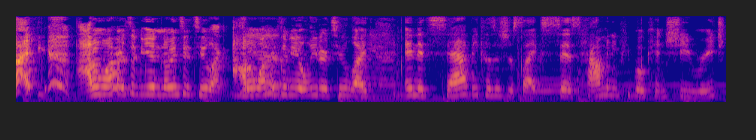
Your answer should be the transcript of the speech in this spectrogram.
like, I don't want her to be anointed too. Like, I don't yeah. want her to be a leader too. Like, yeah. and it's sad because it's just like, sis, how many people can she reach?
